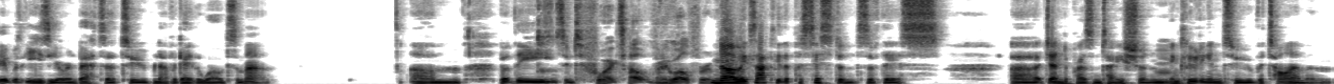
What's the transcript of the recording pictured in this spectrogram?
it was easier and better to navigate the world as a man. Um, but the doesn't seem to have worked out very well for him. no, exactly. The persistence of this uh, gender presentation, Hmm. including into retirement,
